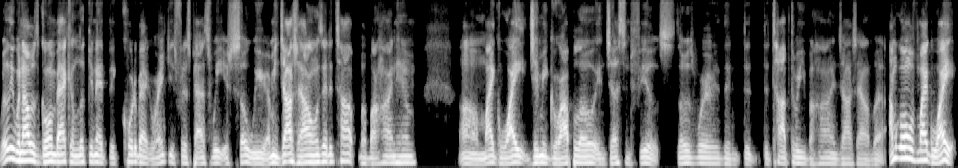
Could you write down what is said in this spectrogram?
really, when I was going back and looking at the quarterback rankings for this past week, it's so weird. I mean, Josh Allen was at the top, but behind him, um, Mike White, Jimmy Garoppolo, and Justin Fields. Those were the, the, the top three behind Josh Allen. But I'm going with Mike White,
